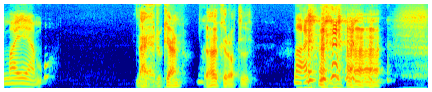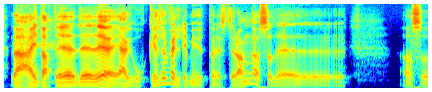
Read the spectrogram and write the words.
Maiemo? Nei, er du gæren? Det har jeg ikke råd til. Nei. Nei da, det, det, det, jeg går ikke så veldig mye ut på restaurant. Altså, det, altså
